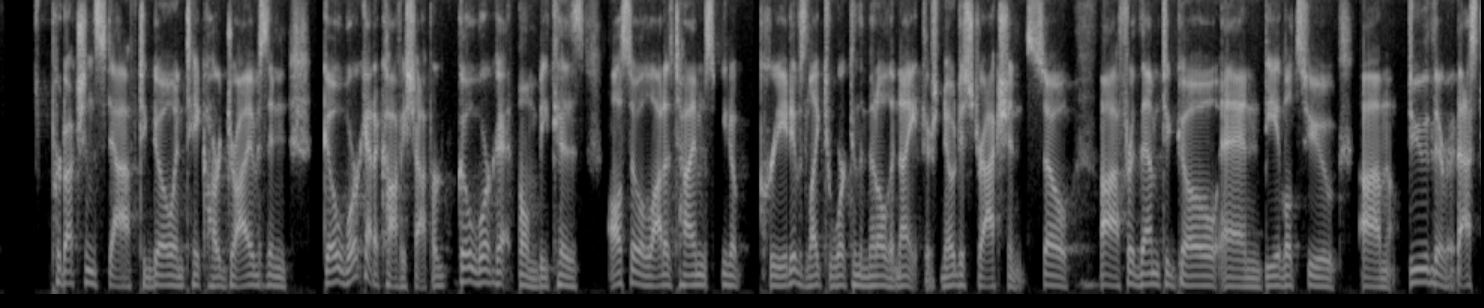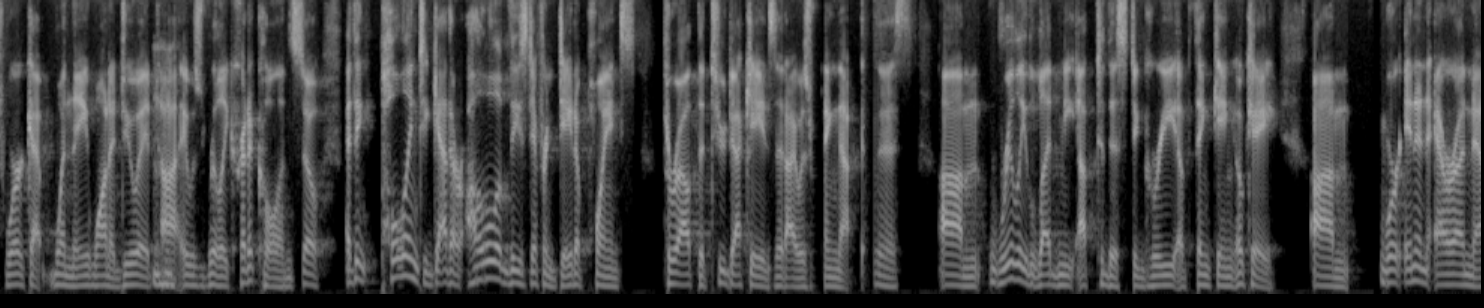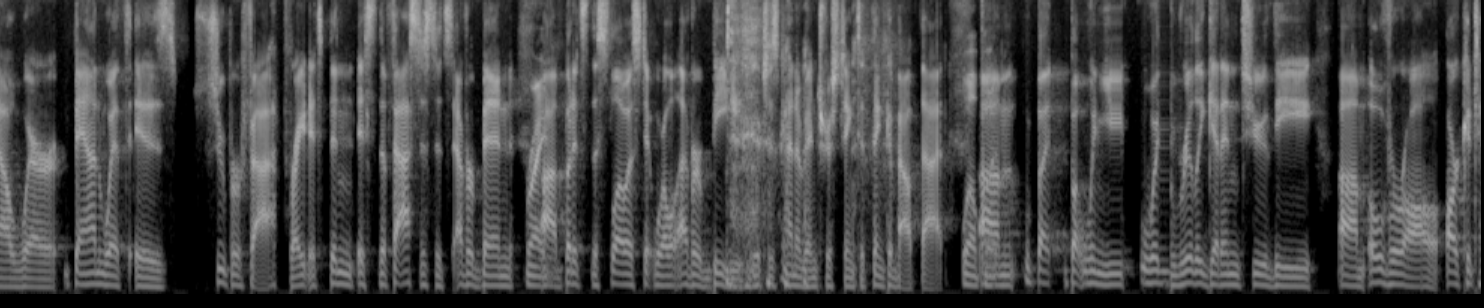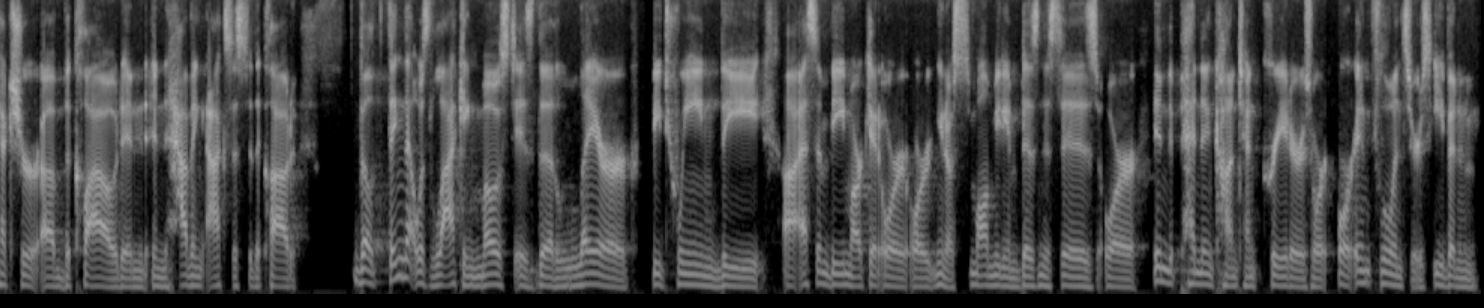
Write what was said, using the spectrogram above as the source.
production staff to go and take hard drives and go work at a coffee shop or go work at home because also a lot of times you know creatives like to work in the middle of the night. There's no distractions. So uh, for them to go and be able to um, do their best work at when they want to do it mm-hmm. uh, it was really critical. And so i think pulling together all of these different data points throughout the two decades that i was running that business um, really led me up to this degree of thinking okay um, we're in an era now where bandwidth is super fast, right? It's been it's the fastest it's ever been, right? Uh, but it's the slowest it will ever be, which is kind of interesting to think about that. Well, um, but but when you would really get into the um, overall architecture of the cloud and and having access to the cloud, the thing that was lacking most is the layer between the uh, SMB market or or you know small medium businesses or independent content creators or or influencers even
